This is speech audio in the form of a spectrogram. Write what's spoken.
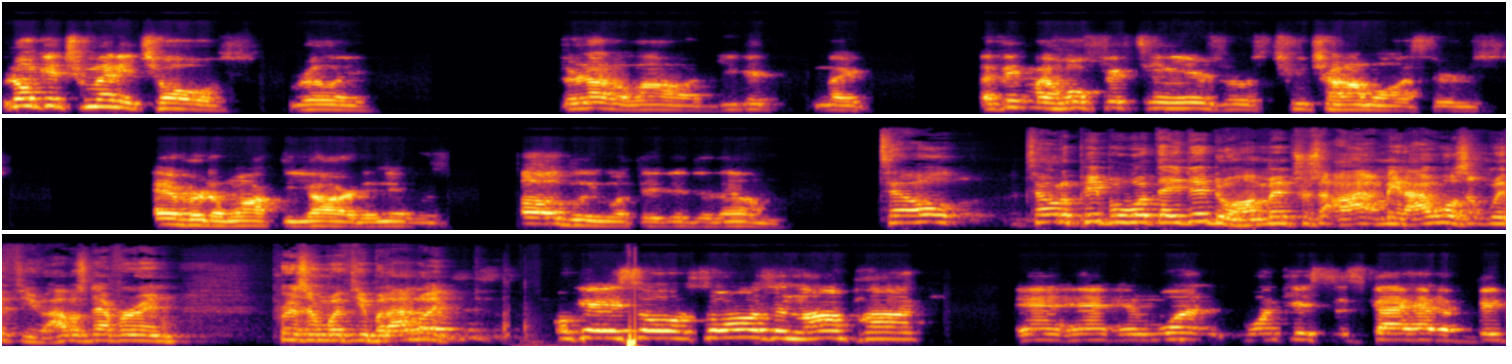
We don't get too many choles, really. They're not allowed. You get like, I think my whole 15 years there was two child molesters ever to walk the yard, and it was ugly what they did to them. Tell tell the people what they did to him. I'm interested. I, I mean, I wasn't with you. I was never in prison with you, but I like. Okay, so so I was in Lompoc, and, and, and one one case, this guy had a big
